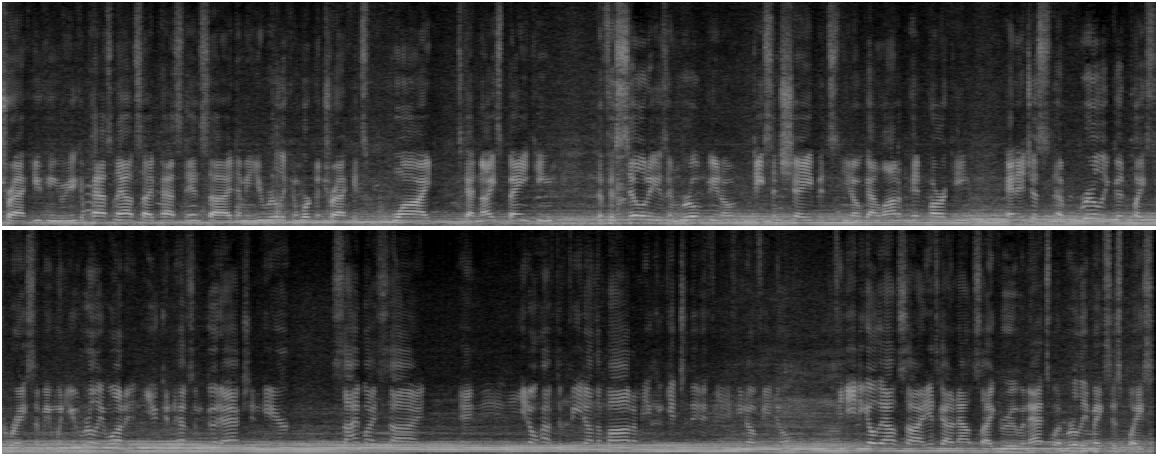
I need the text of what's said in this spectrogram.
track. You can you can pass on the outside, pass on the inside. I mean, you really can work the track. It's wide. It's got nice banking. The facility is in real, you know, decent shape. It's you know got a lot of pit parking, and it's just a really good place to race. I mean, when you really want it, you can have some good action here, side by side, and you don't have to feed on the bottom. You can get to the if you, if you know if you don't if you need to go the outside, it's got an outside groove, and that's what really makes this place.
